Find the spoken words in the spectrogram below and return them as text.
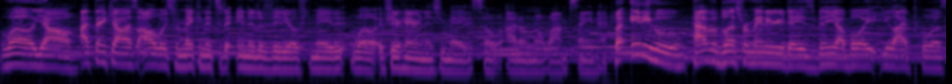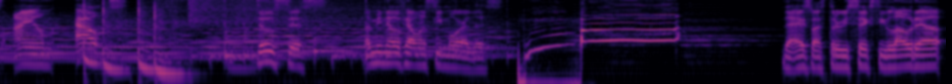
Well, y'all, I thank y'all as always for making it to the end of the video. If you made it, well, if you're hearing this, you made it. So I don't know why I'm saying that. But anywho, have a blessed remainder of your days. It's been y'all boy Eli Pulls. I am out. Deuces. Let me know if y'all want to see more of this. The Xbox 360 load up.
